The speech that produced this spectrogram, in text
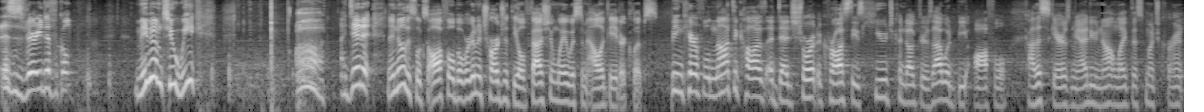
This is very difficult. Maybe I'm too weak. Oh, I did it. I know this looks awful, but we're gonna charge it the old fashioned way with some alligator clips. Being careful not to cause a dead short across these huge conductors. That would be awful. God, this scares me. I do not like this much current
